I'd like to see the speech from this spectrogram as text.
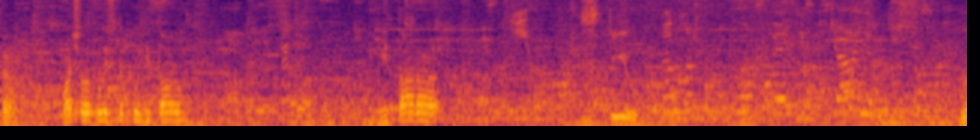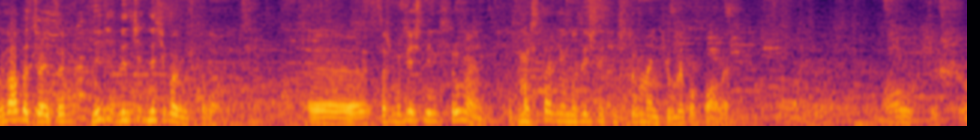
Так. Бачила колись таку гітару? Гітара стіл. Там можна покласти якісь чаї. Не треба чай, це не, не, не, не чіпай ручками. Е, це ж музичний інструмент. В майстерню музичних інструментів ми попали. Ох ти що.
